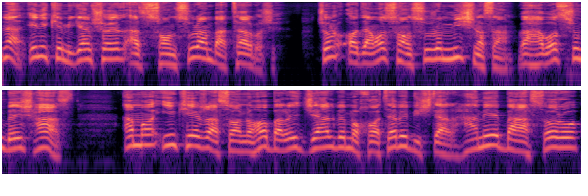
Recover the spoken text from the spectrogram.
نه اینی که میگم شاید از سانسور هم بدتر باشه. چون آدما سانسور رو می‌شناسن و حواسشون بهش هست. اما اینکه رسانه ها برای جلب مخاطب بیشتر همه بحث ها رو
